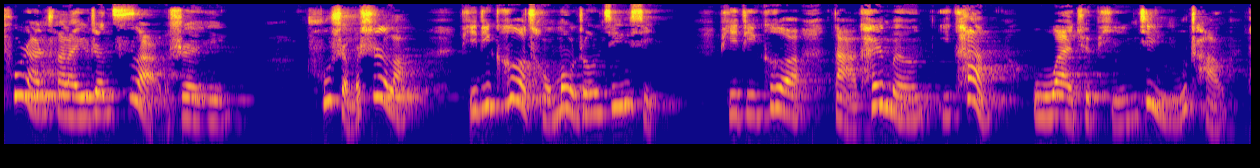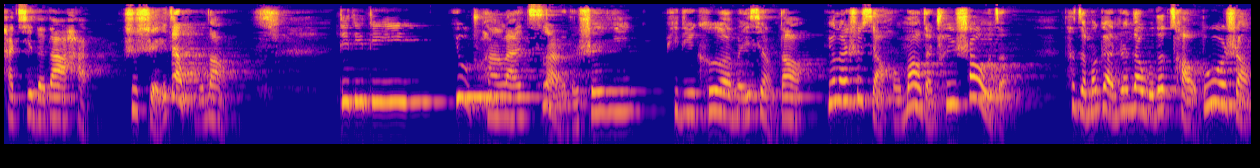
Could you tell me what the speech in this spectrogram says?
突然传来一阵刺耳的声音：“出什么事了？”皮迪克从梦中惊醒。皮迪克打开门一看。屋外却平静如常，他气得大喊：“是谁在胡闹？”滴滴滴，又传来刺耳的声音。皮迪克没想到，原来是小红帽在吹哨子。他怎么敢站在我的草垛上？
